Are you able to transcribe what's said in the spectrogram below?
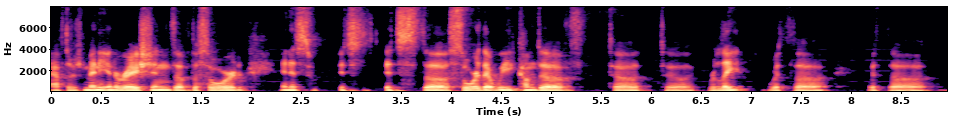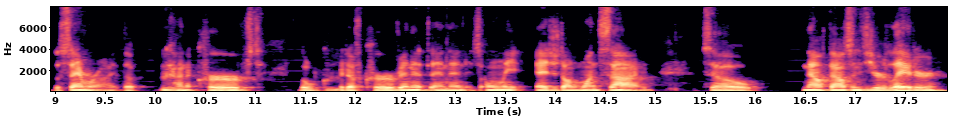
after many iterations of the sword, and it's it's it's the sword that we come to to to relate with the with the the samurai, the mm. kind of curved little mm-hmm. bit of curve in it, and then it's only edged on one side. So now, thousands of years later,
